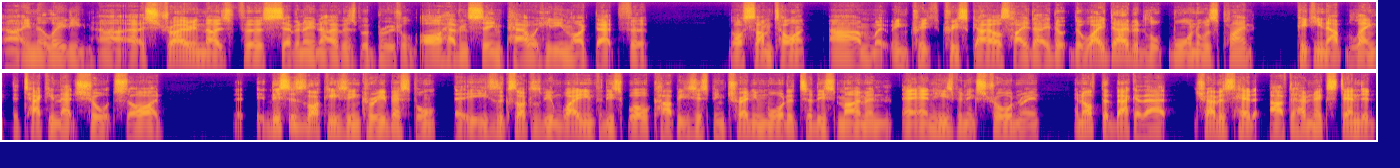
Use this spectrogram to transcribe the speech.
uh, in the leading, uh, Australia in those first 17 overs were brutal. I haven't seen power hitting like that for oh, some time um, in Chris, Gayle's heyday. The, the way David Warner was playing, picking up length, attacking that short side, this is like he's in career best form. Uh, he looks like he's been waiting for this World Cup. He's just been treading water to this moment, and he's been extraordinary. And off the back of that, Travis Head, after having an extended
